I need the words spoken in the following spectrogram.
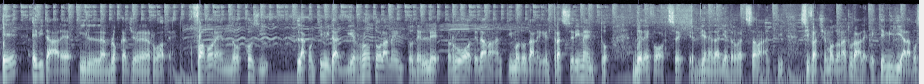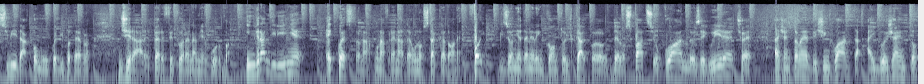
e evitare il bloccaggio delle ruote, favorendo così la continuità di rotolamento delle ruote davanti in modo tale che il trasferimento delle forze che viene da dietro verso avanti si faccia in modo naturale e che mi dia la possibilità comunque di poter girare per effettuare la mia curva. In grandi linee è questa una, una frenata e uno staccatone. Poi bisogna tenere in conto il calcolo dello spazio, quando eseguire, cioè ai 100 metri, 50, ai 200,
